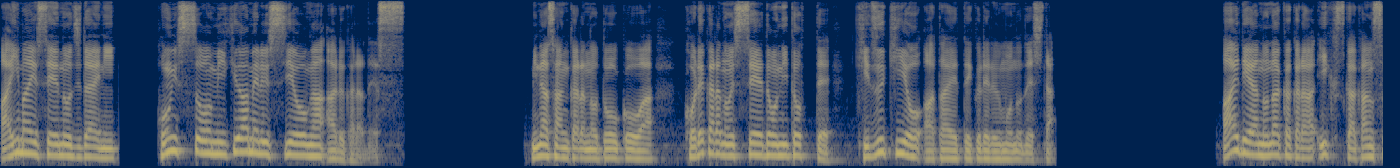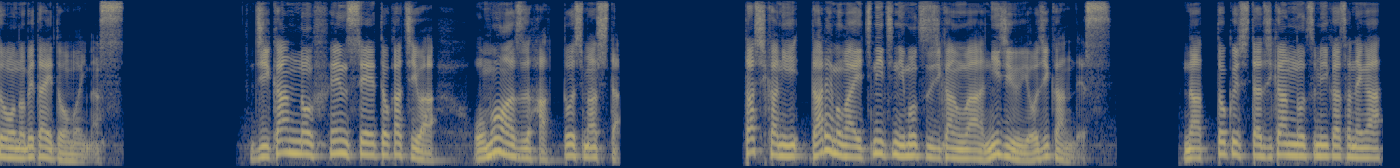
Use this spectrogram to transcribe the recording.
曖昧性の時代に本質を見極める必要があるからです。皆さんからの投稿はこれからの資生堂にとって気づきを与えてくれるものでした。アイデアの中からいくつか感想を述べたいと思います。時間の普遍性と価値は思わずハッとしました。確かに誰もが1日に持つ時間は24時間です。納得した時間の積み重ねが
